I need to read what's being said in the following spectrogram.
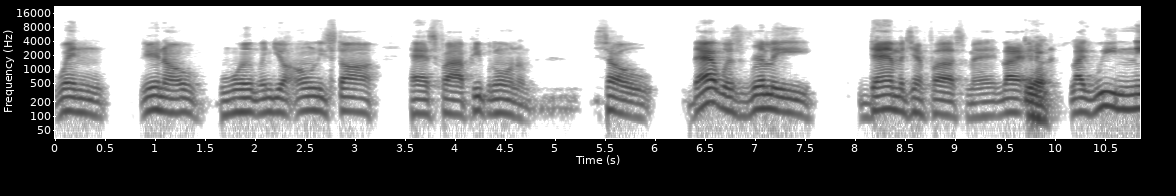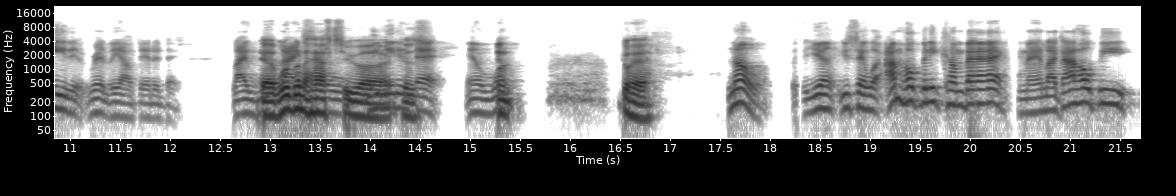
when you know when when your only star has five people on him. So that was really damaging for us, man. Like, Yeah. like we needed Ridley out there today. Like, Yeah, we're like, gonna have to, uh, we needed that. And one, Go ahead. no, yeah, you say, well, I'm hoping he come back, man. Like, I hope he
